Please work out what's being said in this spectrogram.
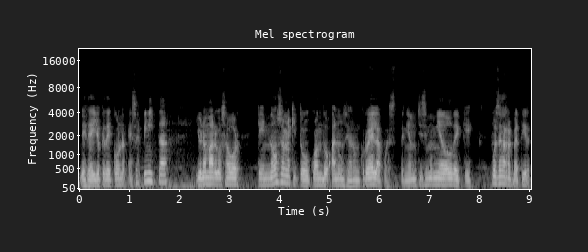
Desde ahí yo quedé con esa espinita y un amargo sabor que no se me quitó cuando anunciaron Cruella, pues tenía muchísimo miedo de que fuesen a repetir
